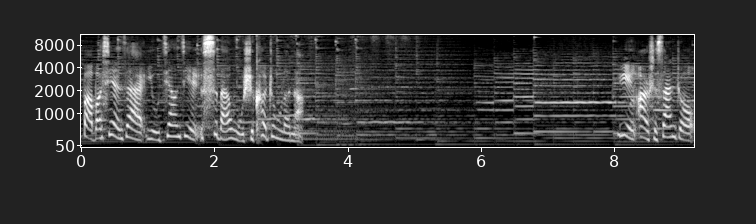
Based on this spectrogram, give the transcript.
宝宝现在有将近四百五十克重了呢。孕二十三周，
